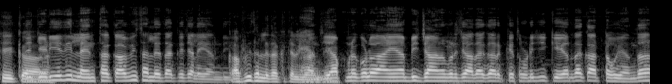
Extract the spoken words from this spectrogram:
ਠੀਕ ਤੇ ਆ। ਜਿਹੜੀ ਇਹਦੀ ਲੈਂਥ ਆ ਕਾਫੀ ਥੱਲੇ ਤੱਕ ਚਲੇ ਜਾਂਦੀ ਆ। ਕਾਫੀ ਥੱਲੇ ਤੱਕ ਚਲੀ ਜਾਂਦੀ ਹਾਂਜੀ ਆਪਣੇ ਕੋਲ ਆਏ ਆ ਵੀ ਜਾਨਵਰ ਜ਼ਿਆਦਾ ਕਰਕੇ ਥੋੜੀ ਜੀ ਕੇਅਰ ਦਾ ਘੱਟ ਹੋ ਜਾਂਦਾ।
